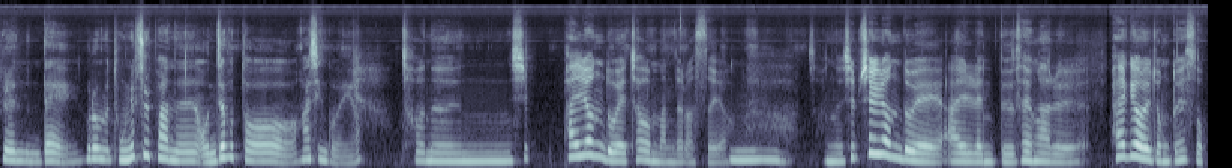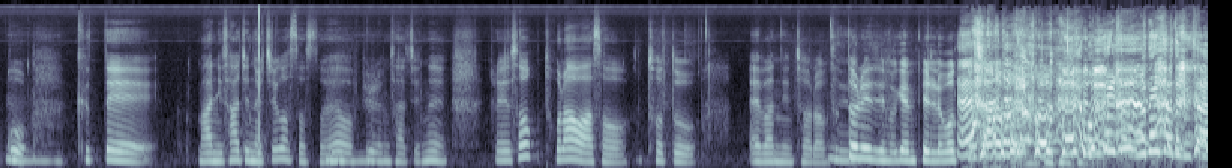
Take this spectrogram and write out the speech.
그랬는데 그러면 독립 출판은 언제부터 하신 거예요? 저는 18년도에 처음 만들었어요. 음. 저는 17년도에 아일랜드 생활을 8개월 정도 했었고 음. 그때 많이 사진을 찍었었어요. 음. 필름 사진을. 그래서 돌아와서 저도 에바님처럼 네. 스토리지북앤필름 워크 오늘도 오늘도 등장.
